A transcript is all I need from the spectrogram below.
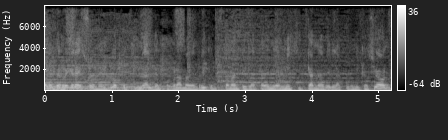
Estamos de regreso en el bloque final del programa de Enrique Bustamante y la Academia Mexicana de la Comunicación.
